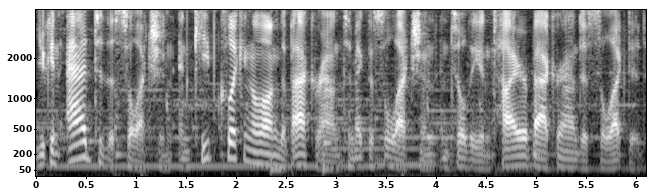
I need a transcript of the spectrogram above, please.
you can add to the selection and keep clicking along the background to make the selection until the entire background is selected.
